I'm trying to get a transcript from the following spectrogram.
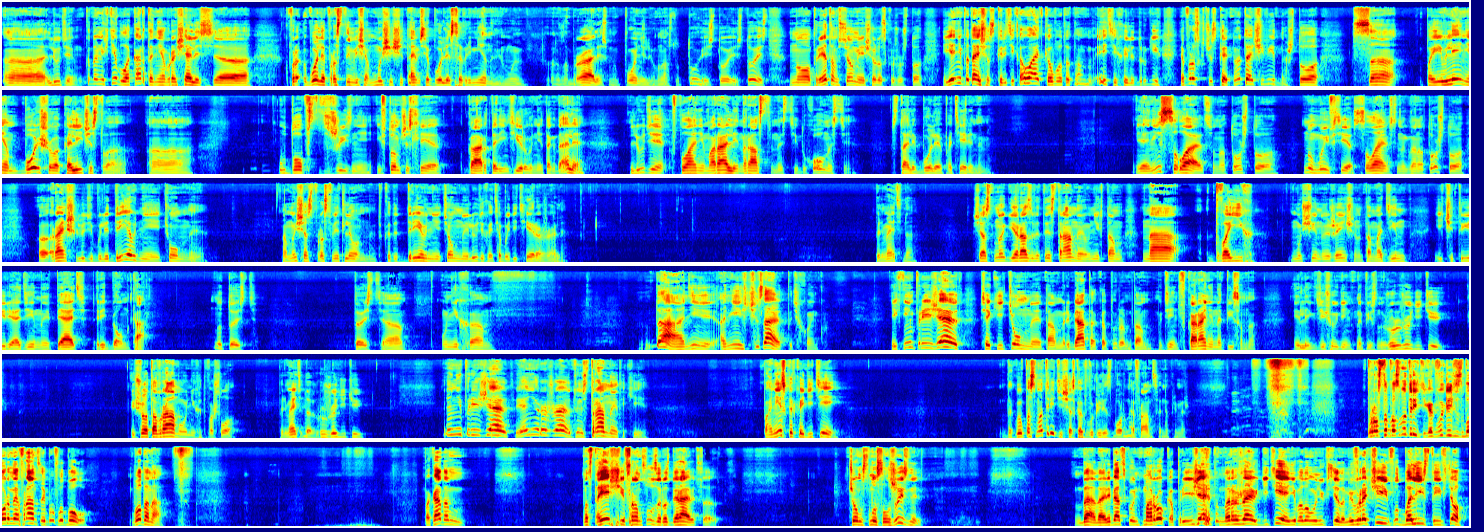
люди, когда у них не было карты, они обращались э, к более простым вещам. Мы еще считаемся более современными. Мы разобрались, мы поняли, у нас тут то есть, то есть, то есть. Но при этом всем я еще раз скажу, что я не пытаюсь сейчас критиковать кого-то там, этих или других. Я просто хочу сказать, ну это очевидно, что с появлением большего количества э, удобств жизни, и в том числе карт ориентирования и так далее – люди в плане морали, нравственности и духовности стали более потерянными. И они ссылаются на то, что, ну мы все ссылаемся иногда на то, что э, раньше люди были древние и темные, а мы сейчас просветленные. Только это древние темные люди хотя бы детей рожали. Понимаете, да? Сейчас многие развитые страны, у них там на двоих мужчину и женщину, там один и четыре, один и пять ребенка. Ну, то есть, то есть э, у них, э, да, они, они исчезают потихоньку. И к ним приезжают всякие темные там ребята, которым там где-нибудь в Коране написано, или где еще где-нибудь написано, «Рожу детей». Еще от Авраама у них это пошло. Понимаете, да? Ружай детей. И они приезжают, и они рожают. Они странные такие. По несколько детей. Так вы посмотрите сейчас, как выглядит сборная Франции, например. Просто посмотрите, как выглядит сборная Франции по футболу. Вот она. Пока там настоящие французы разбираются, в чем смысл жизни. Да, да, ребят с какого-нибудь Марокко приезжают, там нарожают детей, они потом у них все там и врачи, и футболисты, и все.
